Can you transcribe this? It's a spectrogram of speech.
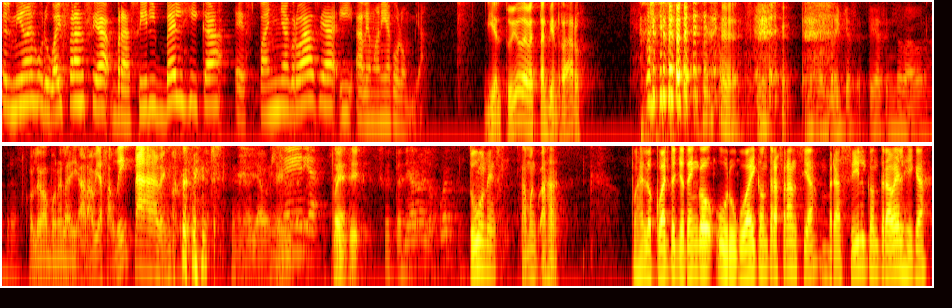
El mío es Uruguay, Francia, Brasil, Bélgica, España, Croacia y Alemania, Colombia. Y el tuyo debe estar bien raro. break que estoy haciendo ahora, ¿Cuál le va a poner ahí? Arabia Saudita. Tengo... Nigeria. Pues, Sí, ¿Ustedes dijeron en los cuartos? Túnez. Estamos en... Ajá. Pues en los cuartos yo tengo Uruguay contra Francia, Brasil contra Bélgica,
